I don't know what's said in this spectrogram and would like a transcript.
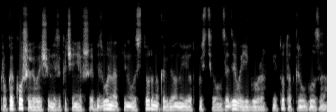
Рука Кошелева, еще не закоченевшая, безвольно откинулась в сторону, когда он ее отпустил, задела Егора, и тот открыл глаза.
